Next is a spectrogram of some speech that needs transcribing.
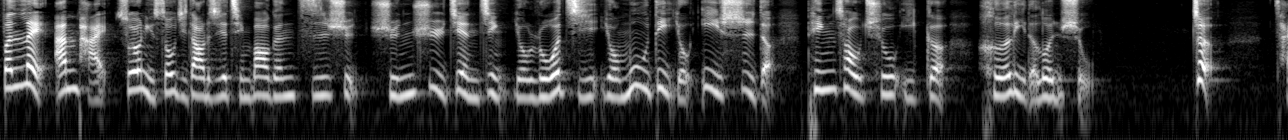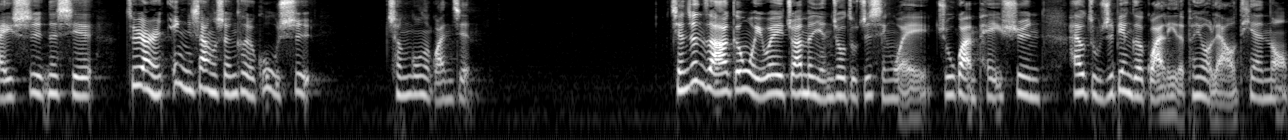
分类安排所有你搜集到的这些情报跟资讯，循序渐进，有逻辑、有目的、有意识的拼凑出一个合理的论述，这才是那些最让人印象深刻的故事成功的关键。前阵子啊，跟我一位专门研究组织行为、主管培训还有组织变革管理的朋友聊天哦。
